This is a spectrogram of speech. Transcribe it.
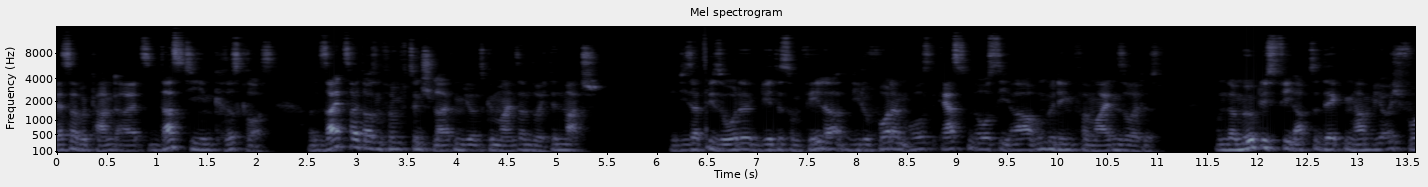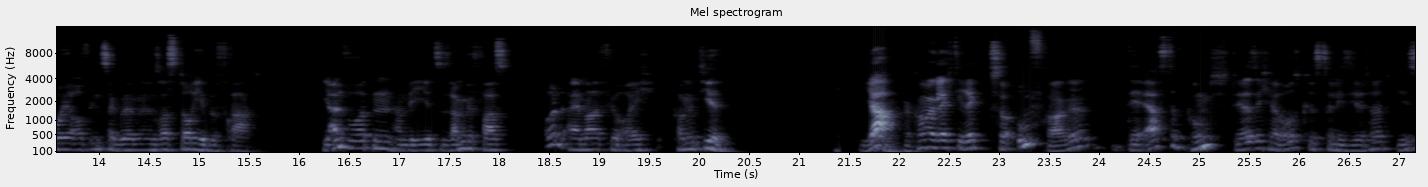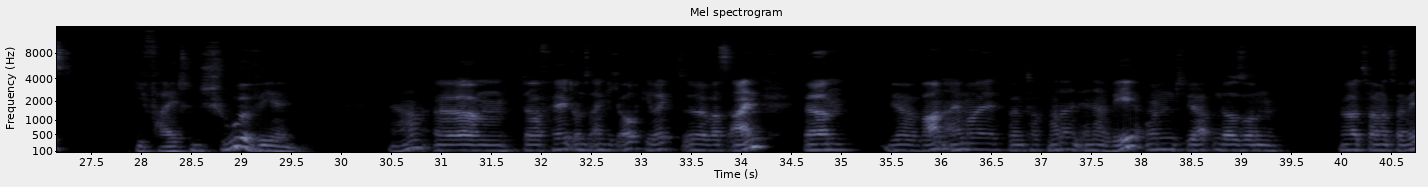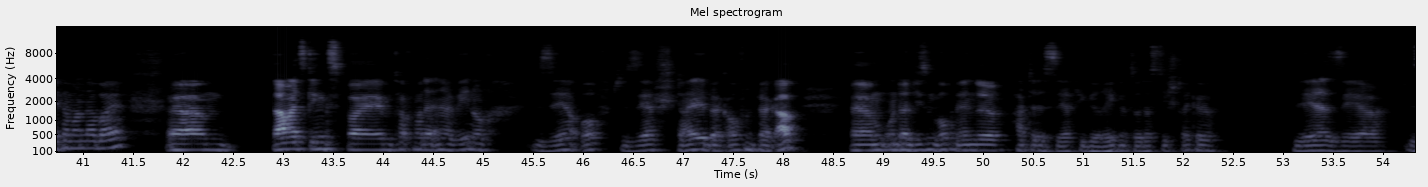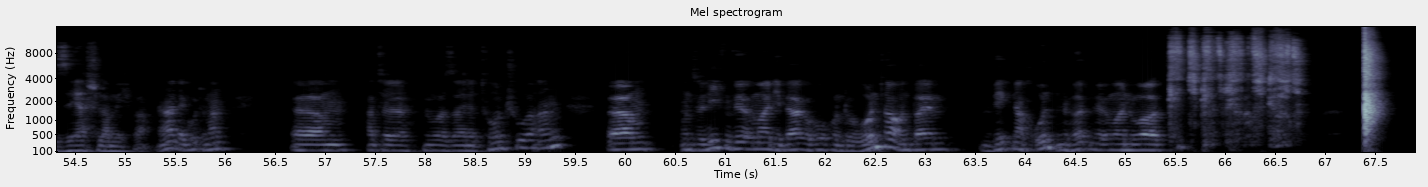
Besser bekannt als das Team Chris Cross. Und seit 2015 schleifen wir uns gemeinsam durch den Matsch. In dieser Episode geht es um Fehler, die du vor deinem ersten OCR unbedingt vermeiden solltest. Um da möglichst viel abzudecken, haben wir euch vorher auf Instagram in unserer Story befragt. Die Antworten haben wir hier zusammengefasst und einmal für euch kommentiert. Ja, da kommen wir gleich direkt zur Umfrage. Der erste Punkt, der sich herauskristallisiert hat, ist die falschen Schuhe wählen. Ja, ähm, da fällt uns eigentlich auch direkt äh, was ein. Ähm, wir waren einmal beim Mudder in NRW und wir hatten da so einen ja, 2x2 Meter Mann dabei. Ähm, damals ging es beim Mudder NRW noch sehr oft sehr steil bergauf und bergab. Ähm, und an diesem Wochenende hatte es sehr viel geregnet, sodass die Strecke sehr, sehr, sehr schlammig war. Ja, der gute Mann ähm, hatte nur seine Turnschuhe an. Ähm, und so liefen wir immer die Berge hoch und runter und beim Weg nach unten hörten wir immer nur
